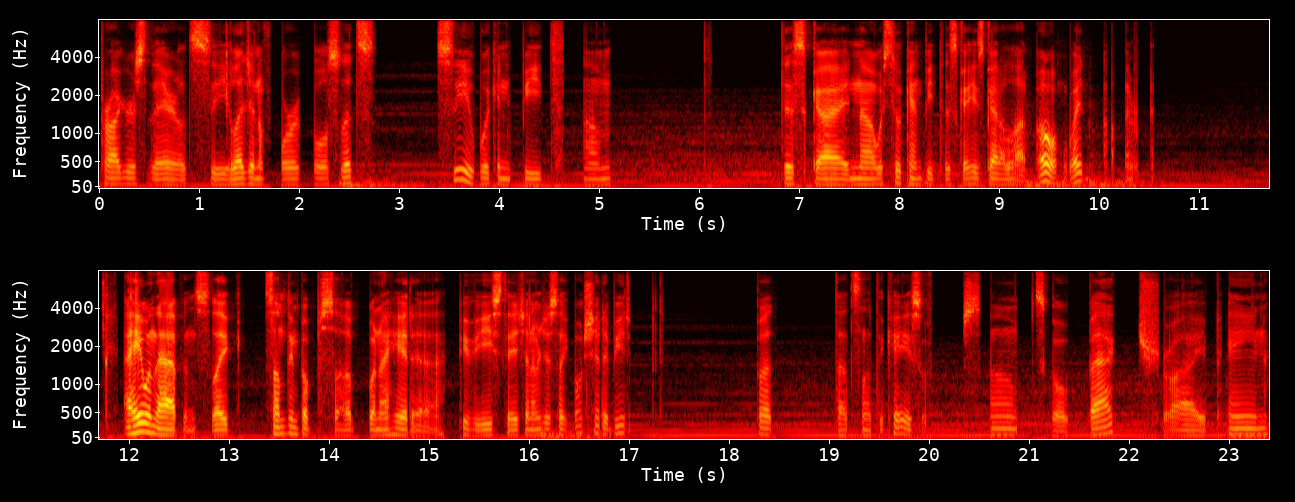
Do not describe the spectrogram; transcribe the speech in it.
progress there. Let's see, Legend of Oracle. So let's see if we can beat um this guy. No, we still can't beat this guy. He's got a lot. Oh, wait. Oh. I hate when that happens. Like, something pops up when I hit a PvE stage and I'm just like, oh shit, I beat it. But that's not the case, of course. Um, let's go back, try Pain.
